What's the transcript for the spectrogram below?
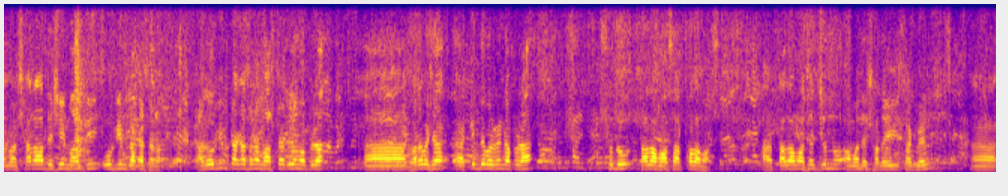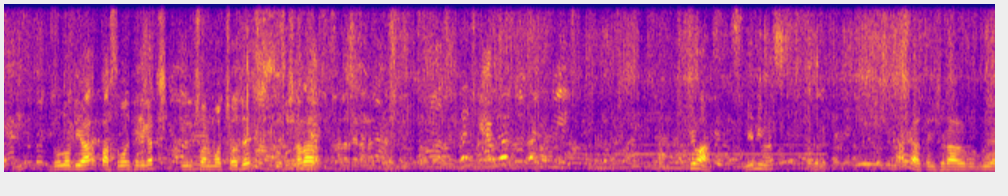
আমরা সারা দেশে মাছ দিই অগ্রিম টাকা ছাড়া। আর অগ্রিম টাকা ছাড়া মাছটা পেলাম আপনারা ঘরে বসে কিনতে পারবেন আপনারা শুধু তাজা মাছ আর তাজা মাছ। আর তাজা মাছের জন্য আমাদের সাথেই থাকবেন দোলদিয়া পাঁচ সময় ফেরিঘাট ইলশন মৎস্যদে সারা কি মাছ? মিনি মাছ তিনশো টাকা বুঝে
